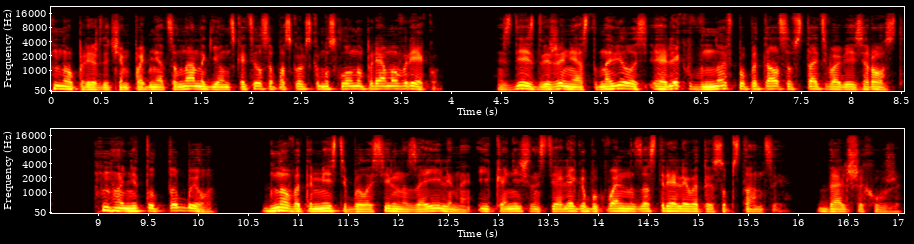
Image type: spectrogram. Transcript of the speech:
Но прежде чем подняться на ноги, он скатился по скользкому склону прямо в реку, Здесь движение остановилось, и Олег вновь попытался встать во весь рост. Но не тут-то было. Дно в этом месте было сильно заилено, и конечности Олега буквально застряли в этой субстанции. Дальше хуже.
